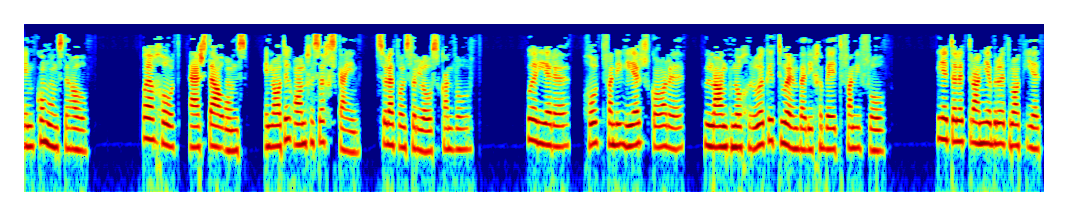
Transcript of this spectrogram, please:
en kom ons te hulp. O God, herstel ons, en laat uw aangezicht skyn, zodat ons verloos kan worden. O Heere, God van die leerskare, hoe lang nog rook het toorn by die gebed van die volk. Hy het hulle tranjebrood laat eet,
